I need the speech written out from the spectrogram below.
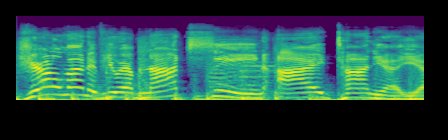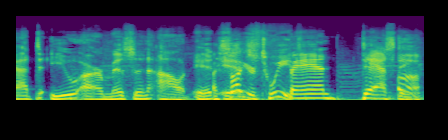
Gentlemen, if you have not seen I Tonya yet, you are missing out. It I saw is your tweet. Fantastic.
